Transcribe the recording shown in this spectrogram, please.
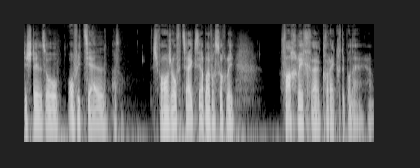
die Stelle so offiziell, also ist vorher schon offiziell gewesen, aber einfach so ein bisschen fachlich äh, korrekt übernehmen. Ja.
